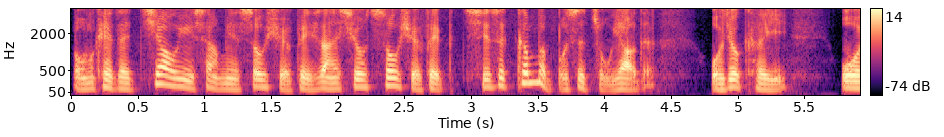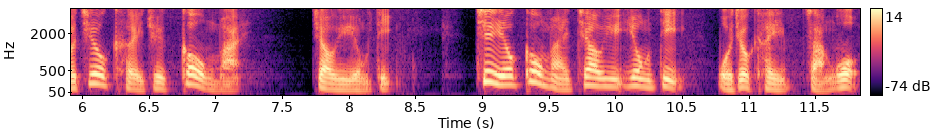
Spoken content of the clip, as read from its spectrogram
我们可以在教育上面收学费，让收收学费其实根本不是主要的，我就可以我就可以去购买教育用地，借由购买教育用地，我就可以掌握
